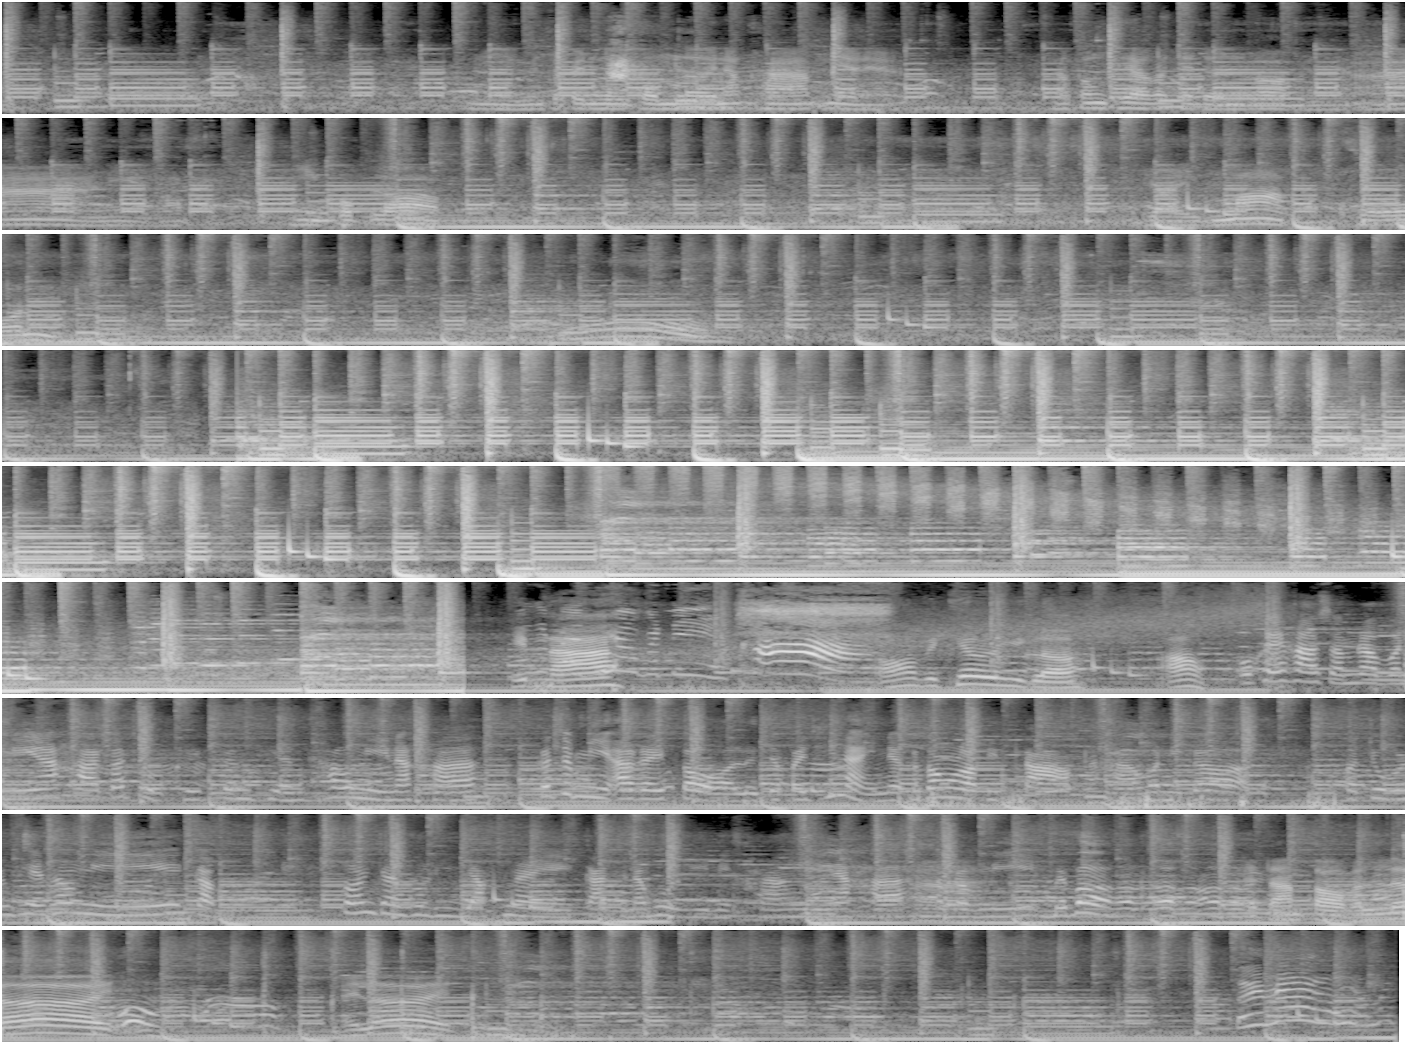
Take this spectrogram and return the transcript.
นี่มันจะเป็นวงกลมเลยนะครับเนี่ยเนี่ยนักท่องเที่ยวก็จะเดินรอบนี่อ่าเนี่ยครับนี่ครบรอบใหญ่มากโคน อ๋อไปเที่ยวอีกเหรอเอ้าโอเคค่ะสำหรับวันนี้นะคะ ก็จบคลิปกันเพียงเท่านี้นะคะ ก็จะมีอะไรต่อหรือจะไปที่ไหนเนี่ยก็ต้องรอติดตามนะคะ วันนี้ก็ขอจบเป็นเพียงเท่านี้กับต้นจันทุรียักษ์ในกาญจนบุรีในครั้งนี้นะคะอ่าสำหรับวันนี้บ๊ายบายไปตามต่อกันเลยไปเลย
